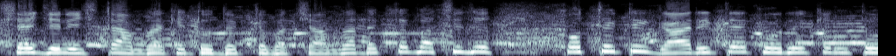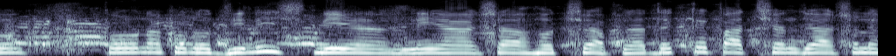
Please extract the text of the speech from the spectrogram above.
সেই জিনিসটা আমরা কিন্তু দেখতে পাচ্ছি। আমরা দেখতে পাচ্ছি যে প্রত্যেকটি গাড়িতে করে কিন্তু কোনো না কোনো জিনিস নিয়ে নিয়ে আসা হচ্ছে। আপনারা দেখতে পাচ্ছেন যে আসলে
